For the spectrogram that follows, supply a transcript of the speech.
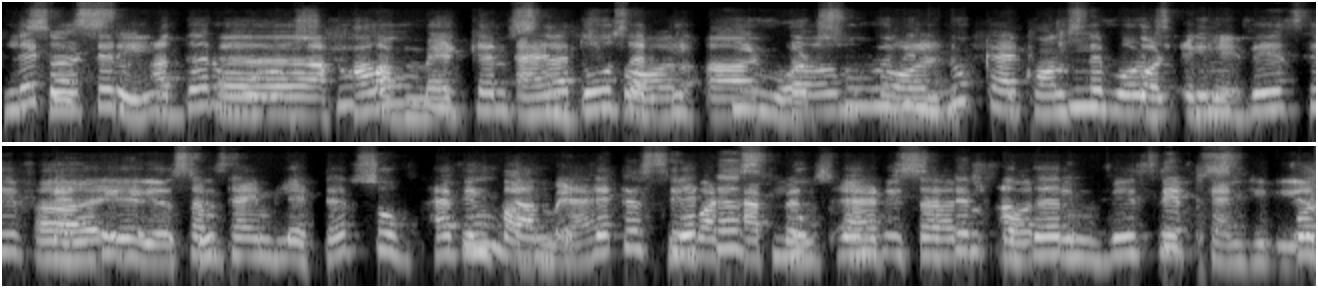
let us say other uh, words how PubMed, and those are the keywords. So we will look at concept called invasive uh, sometime later. So having done that, let us see let what us happens at certain other invasive for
